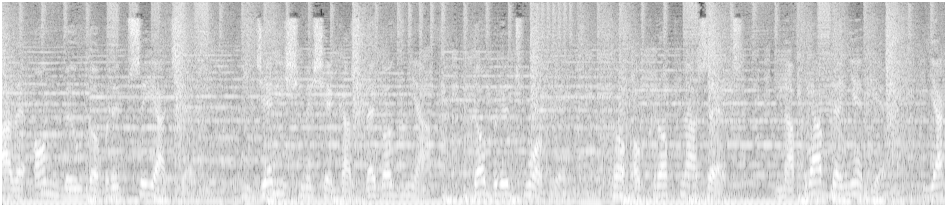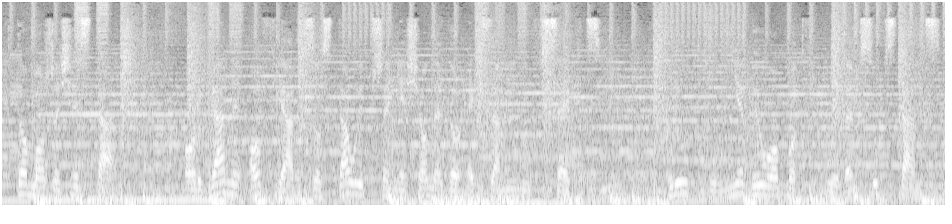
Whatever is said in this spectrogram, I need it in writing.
ale on był dobry przyjaciel. Widzieliśmy się każdego dnia. Dobry człowiek. To okropna rzecz. Naprawdę nie wiem, jak to może się stać. Organy ofiar zostały przeniesione do egzaminów sekcji. Grudku nie było pod wpływem substancji,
